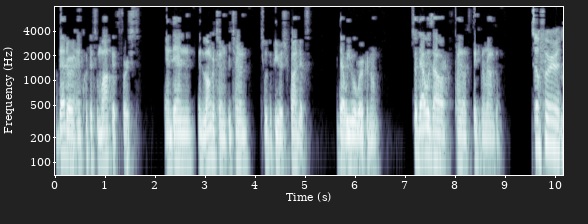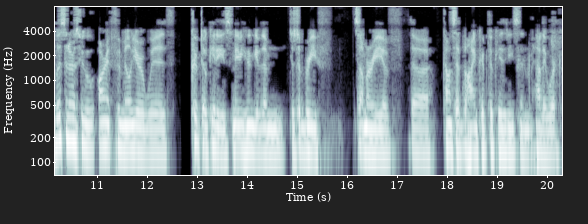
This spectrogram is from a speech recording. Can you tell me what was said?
better and quicker to market first, and then in longer term return to the previous projects that we were working on. So that was our kind of thinking around it. So for listeners who aren't familiar with CryptoKitties, maybe you can give them just a brief summary of the concept behind CryptoKitties and how they work.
